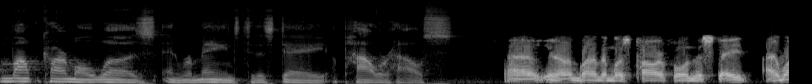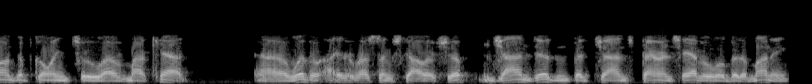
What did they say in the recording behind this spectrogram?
Mount Carmel was and remains to this day a powerhouse. Uh, you know, one of the most powerful in the state. I wound up going to uh, Marquette uh, with a, I had a wrestling scholarship. John didn't, but John's parents had a little bit of money.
